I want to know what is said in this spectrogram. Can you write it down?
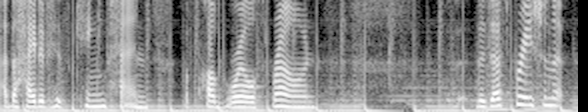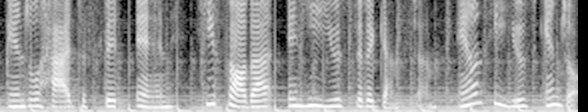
at the height of his kingpin of Club Royal Throne, the desperation that Angel had to fit in, he saw that and he used it against him. And he used Angel.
